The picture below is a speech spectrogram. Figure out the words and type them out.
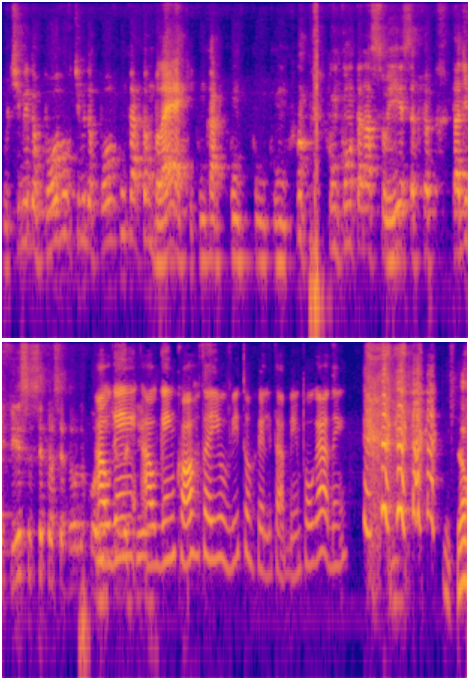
O time do povo, o time do povo com cartão black, com, com, com, com, conta na Suíça, porque tá difícil ser torcedor do Corinthians. Alguém, alguém corta aí o Vitor, que ele tá bem empolgado, hein? Então,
